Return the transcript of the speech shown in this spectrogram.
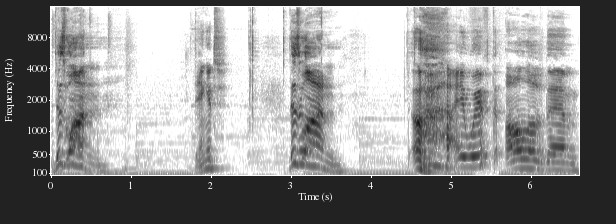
This one! Dang it. This one! Oh, I whiffed all of them.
